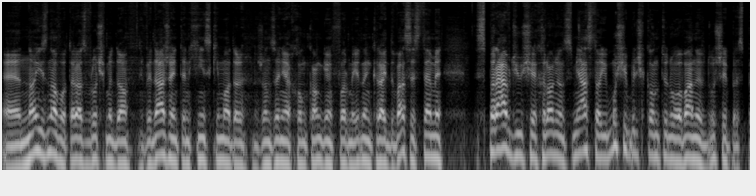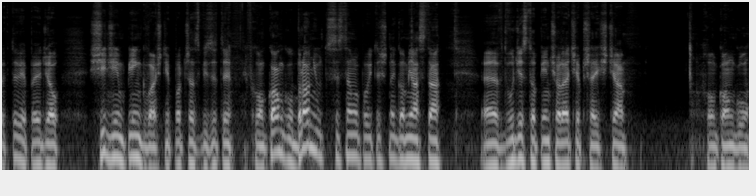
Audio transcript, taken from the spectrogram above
E, No i znowu, teraz wróćmy do wydarzeń. Ten chiński model rządzenia Hongkongiem w formie 1 kraj, dwa systemy sprawdził się chroniąc miasto i musi być kontynuowany w dłuższej perspektywie, powiedział Xi Jinping właśnie podczas wizyty w Hongkongu. Bronił systemu politycznego miasta e, w 25-lecie przejścia Hongkongu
